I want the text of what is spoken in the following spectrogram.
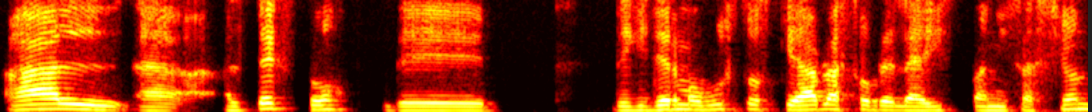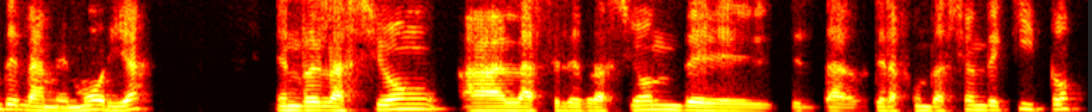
al, al texto de de Guillermo Bustos que habla sobre la hispanización de la memoria en relación a la celebración de, la Fundación de Quito.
